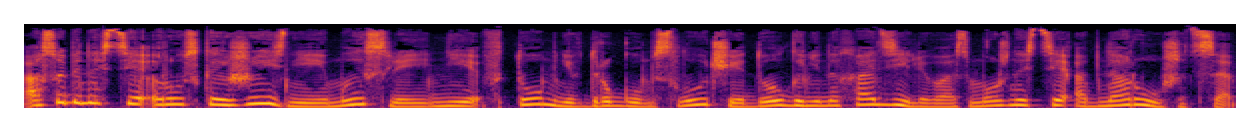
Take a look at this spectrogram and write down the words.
Особенности русской жизни и мысли ни в том, ни в другом случае долго не находили возможности обнаружиться.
